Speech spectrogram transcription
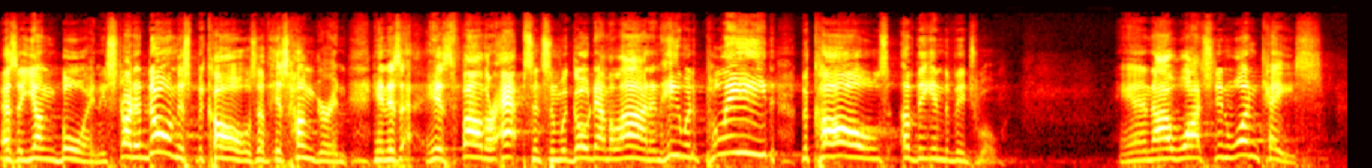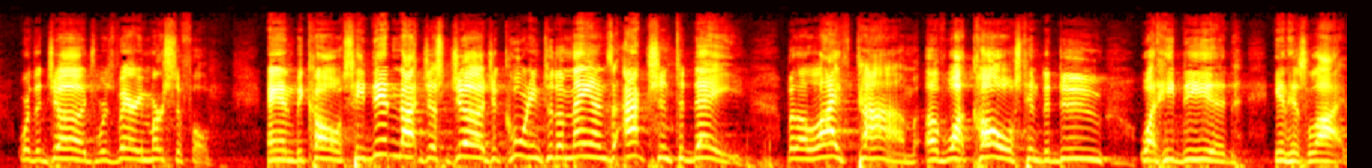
as a young boy. And he started doing this because of his hunger and, and his, his father absence and would go down the line and he would plead the cause of the individual. And I watched in one case where the judge was very merciful. And because he did not just judge according to the man's action today, but a lifetime of what caused him to do what he did in his life.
